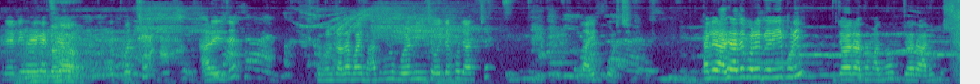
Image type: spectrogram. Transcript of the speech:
রেডি হয়ে গেছে দেখতে পাচ্ছ? আর এই যে তোমার দাদা ভাই ভাতগুলো ভরে নিয়েছে ওই দেখো যাচ্ছে। লাইট পড়ছে। তাহলে রাধে রাধে বলে বেরিয়ে পড়ি। জয় রাধা মাধব জয় রাধে কৃষ্ণ।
